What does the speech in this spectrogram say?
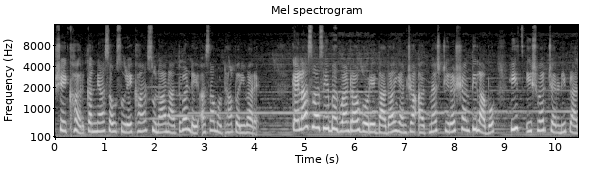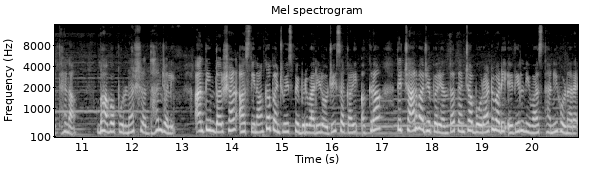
शेखर कन्या सौ सुरेखा सुना नातवंडे असा मोठा परिवार आहे. कैलासवासी भगवानराव गोरे दादा यांच्या आत्म्यास चिरशांती लाभो हीच ईश्वर चरणी प्रार्थना. भावपूर्ण श्रद्धांजली. अंतिम दर्शन आज दिनांक पंचवीस फेब्रुवारी रोजी सकाळी अकरा ते चार वाजेपर्यंत त्यांच्या बोराटवाडी येथील निवासस्थानी होणार आहे.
